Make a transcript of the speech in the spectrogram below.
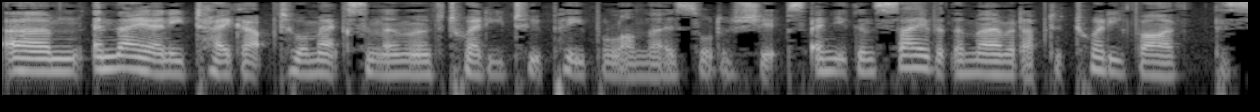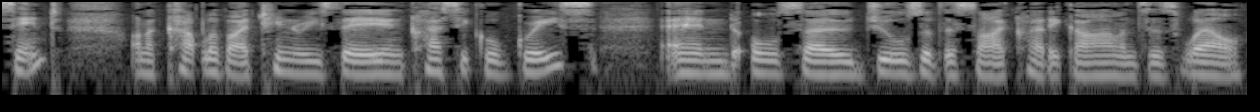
Um, and they only take up to a maximum of 22 people on those sort of ships. And you can save at the moment up to 25% on a couple of itineraries there in classical Greece and also Jewels of the Cycladic Islands as well.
